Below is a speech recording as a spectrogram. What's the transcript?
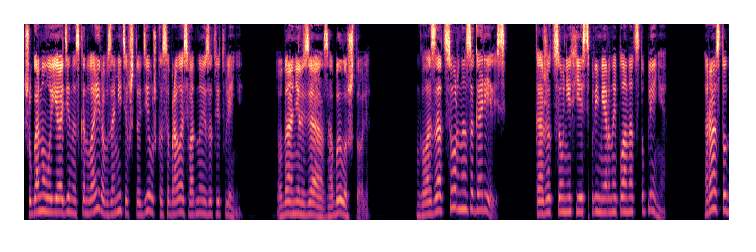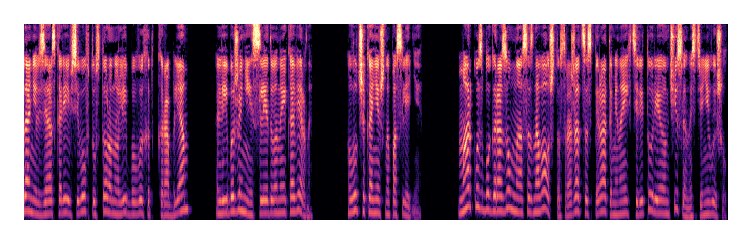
шуганул ее один из конвоиров, заметив, что девушка собралась в одно из ответвлений. «Туда нельзя, забыла, что ли?» Глаза Цорна загорелись. Кажется, у них есть примерный план отступления. Раз туда нельзя, скорее всего, в ту сторону либо выход к кораблям, либо же неисследованные каверны. Лучше, конечно, последнее. Маркус благоразумно осознавал, что сражаться с пиратами на их территории он численностью не вышел.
